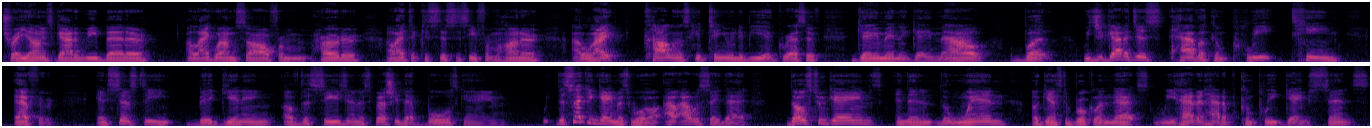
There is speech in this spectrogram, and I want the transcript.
Trae Young's got to be better. I like what I'm saw from Huerter. I like the consistency from Hunter. I like Collins continuing to be aggressive game in and game out, but we just got to just have a complete team effort. And since the beginning of the season, especially that Bulls game, the second game as well. I, I would say that those two games and then the win against the Brooklyn Nets, we haven't had a complete game since,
